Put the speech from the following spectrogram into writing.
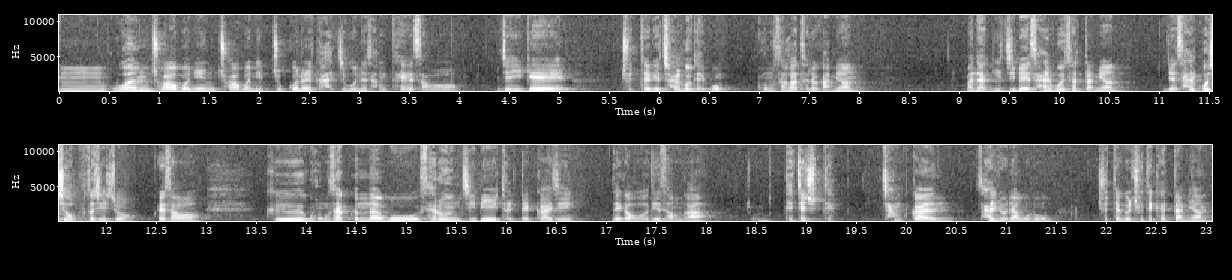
음, 원 조합원인 조합원 입주권을 가지고 있는 상태에서 이제 이게 주택이 철거되고 공사가 들어가면 만약 이 집에 살고 있었다면 이제 살 곳이 없어지죠. 그래서 그 공사 끝나고 새로운 집이 될 때까지 내가 어디선가 좀 대체 주택 잠깐 살 요량으로 주택을 취득했다면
